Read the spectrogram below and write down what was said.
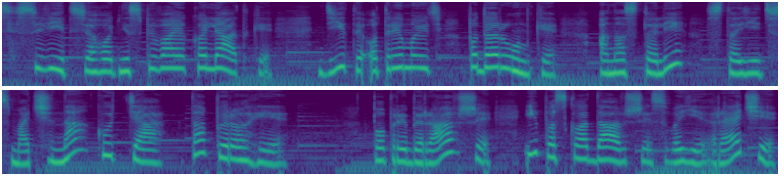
світ сьогодні співає колядки, діти отримують подарунки, а на столі стоїть смачна куття та пироги. Поприбиравши і поскладавши свої речі,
